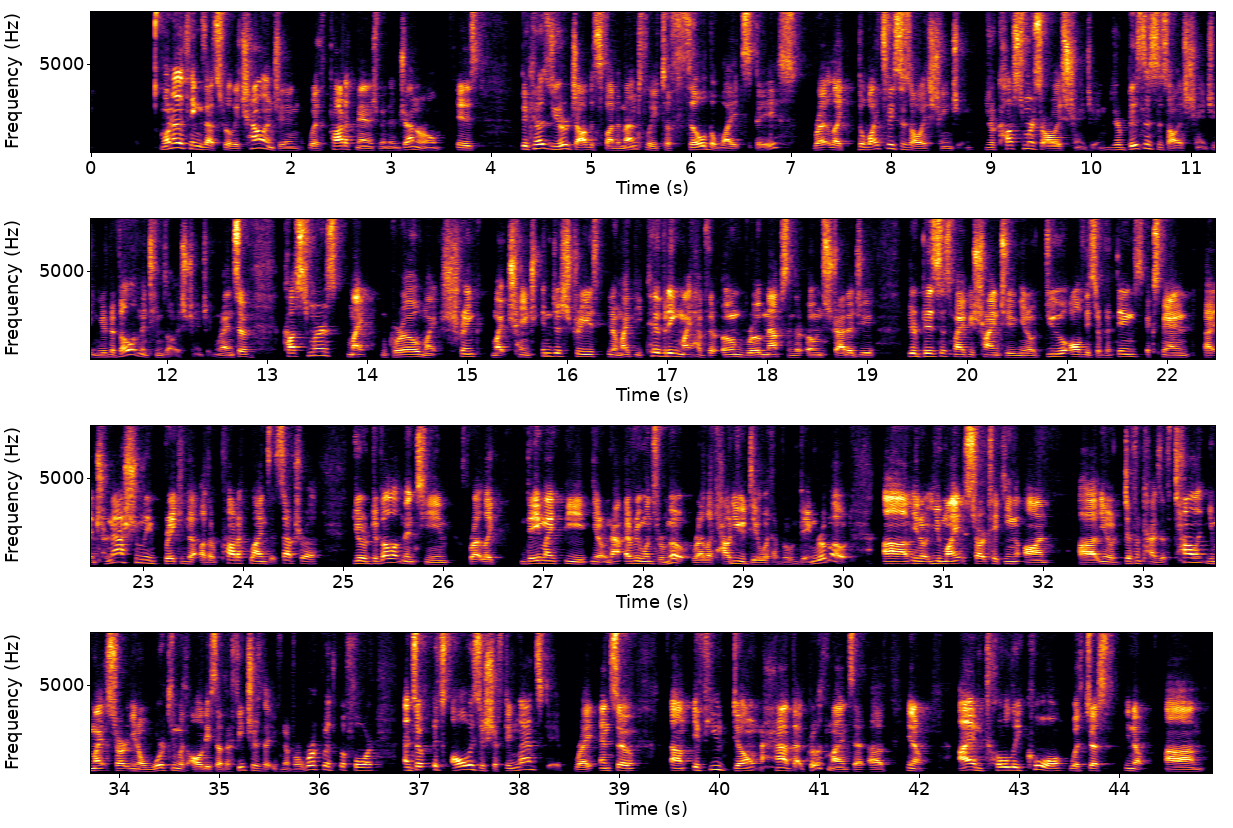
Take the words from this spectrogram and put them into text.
one of the things that's really challenging with product management in general is because your job is fundamentally to fill the white space, right? Like the white space is always changing. Your customers are always changing. Your business is always changing. Your development team is always changing, right? And so customers might grow, might shrink, might change industries, you know, might be pivoting, might have their own roadmaps and their own strategy. Your business might be trying to, you know, do all these different things, expand uh, internationally, break into other product lines, etc. Your development team, right? Like they might be, you know, not everyone's remote, right? Like how do you deal with everyone being remote? Um, you know, you might start taking on uh, you know different kinds of talent. You might start you know working with all these other features that you've never worked with before. And so it's always a shifting landscape right? And so um, if you don't have that growth mindset of you know i am totally cool with just you know um,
